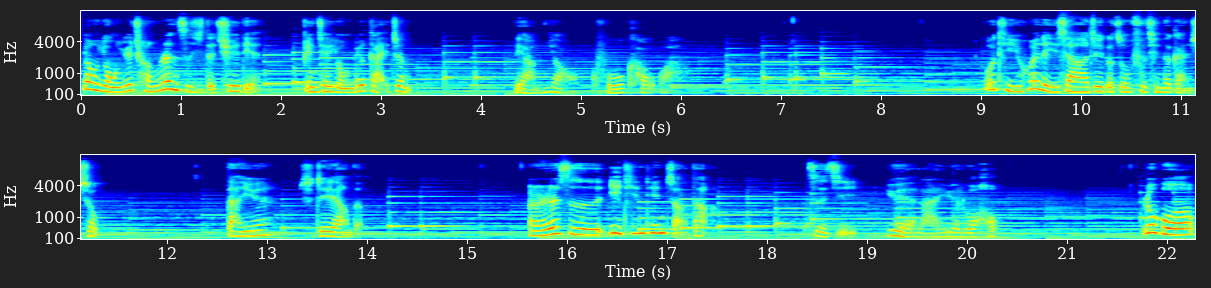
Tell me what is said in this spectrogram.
要勇于承认自己的缺点，并且勇于改正。良药苦口啊！”我体会了一下这个做父亲的感受，大约是这样的：儿子一天天长大，自己越来越落后。如果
